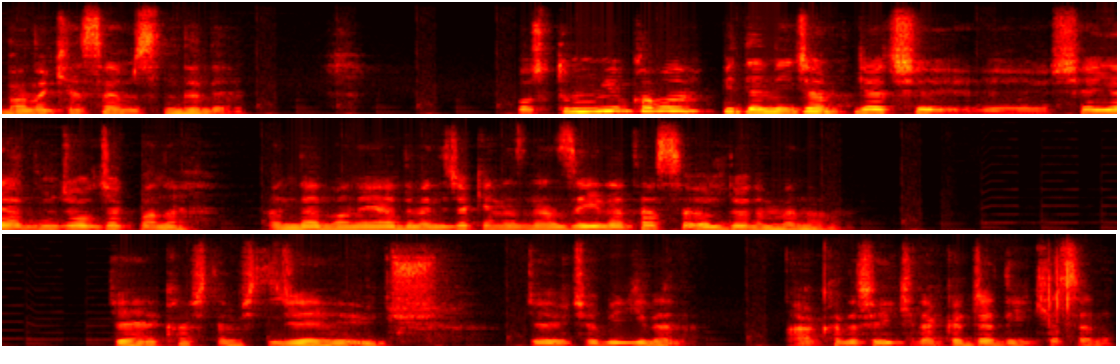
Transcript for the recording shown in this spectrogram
bana keser misin dedi. Kostümüm yok ama bir deneyeceğim. Gerçi e, şey yardımcı olacak bana. Önder bana yardım edecek. En azından zehir atarsa öldürürüm ben onu. CH kaç demişti? CH3. C3'e bir girelim. Arkadaşa 2 dakika cadıyı keselim.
